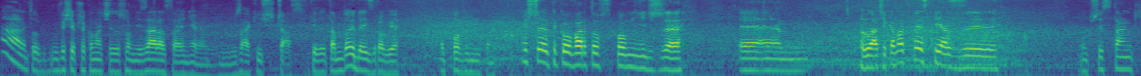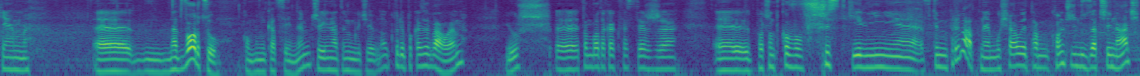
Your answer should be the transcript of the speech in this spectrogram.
No, ale to Wy się przekonacie dosłownie zaraz, a ja nie wiem, za jakiś czas, kiedy tam dojdę i zrobię odpowiedni ten. Jeszcze tylko warto wspomnieć, że była ciekawa kwestia z e, przystankiem e, na dworcu komunikacyjnym, czyli na tym, gdzie, no, który pokazywałem już. E, tam była taka kwestia, że początkowo wszystkie linie, w tym prywatne, musiały tam kończyć lub zaczynać,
